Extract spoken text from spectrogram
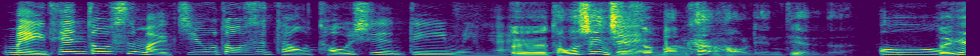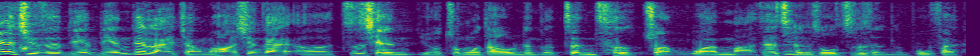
每天都是买，几乎都是投投信的第一名，哎，对，投信其实蛮看好联电的。哦，对，因为其实联联电来讲的话，现在呃之前有中国大陆那个政策转弯嘛，在成熟制成的部分，嗯、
